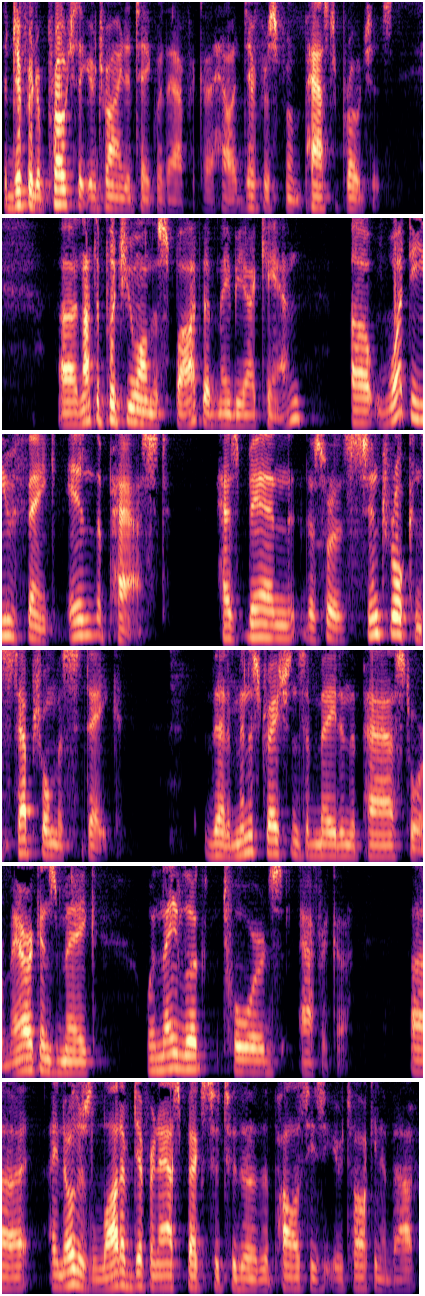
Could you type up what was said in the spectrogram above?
the different approach that you're trying to take with Africa, how it differs from past approaches. Uh, not to put you on the spot, but maybe I can. what do you think in the past has been the sort of central conceptual mistake that administrations have made in the past or Americans make when they look towards Africa. Uh, I know there's a lot of different aspects to, to the, the policies that you're talking about,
